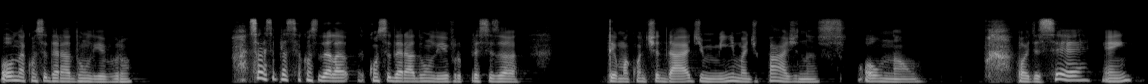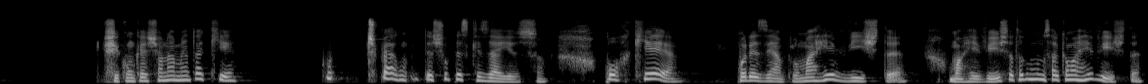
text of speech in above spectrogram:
Ou não é considerado um livro? Será que para ser considerado, considerado um livro precisa ter uma quantidade mínima de páginas? Ou não? Pode ser, hein? Fica um questionamento aqui. Deixa eu pesquisar isso. Porque, por exemplo, uma revista. Uma revista, todo mundo sabe que é uma revista.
